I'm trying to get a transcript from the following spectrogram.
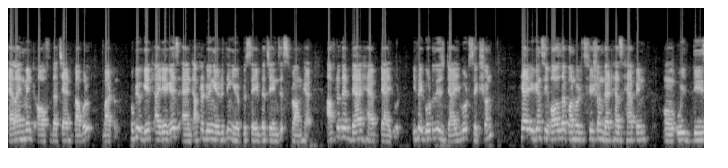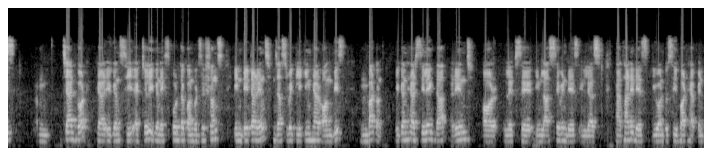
alignment of the chat bubble button. Hope you get idea guys and after doing everything you have to save the changes from here. After that they have dashboard. If i go to this dashboard section here you can see all the conversation that has happened uh, with this um, chatbot. Here you can see actually you can export the conversations in data range. Just by clicking here on this button you can here select the range or let's say in last seven days in last uh, 30 days you want to see what happened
